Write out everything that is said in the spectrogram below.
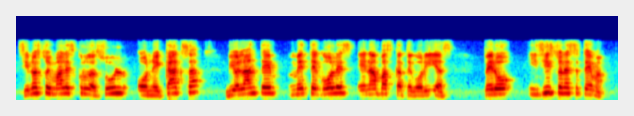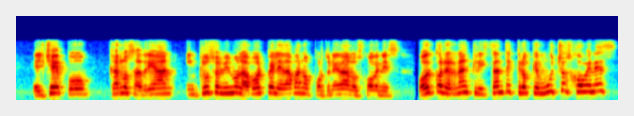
si no estoy mal es Cruz Azul o Necaxa, Violante mete goles en ambas categorías. Pero insisto en este tema, el Chepo, Carlos Adrián, incluso el mismo La Volpe le daban oportunidad a los jóvenes. Hoy con Hernán Cristante creo que muchos jóvenes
